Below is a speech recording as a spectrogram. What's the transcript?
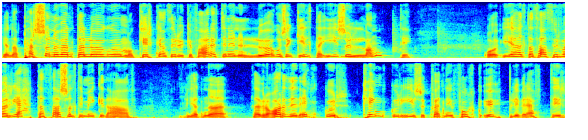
hérna persónuverndarlögum og kirkjan þurfi ekki að fara eftir einu lögum sem gilda í þessu mm. landi. Og ég held að það þurfa að rétta það svolítið mikið af. Mm. hérna það verið orðið einhver kengur í þessu hvernig fólk upplifir eftir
